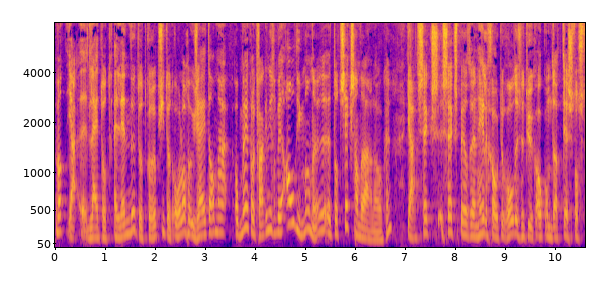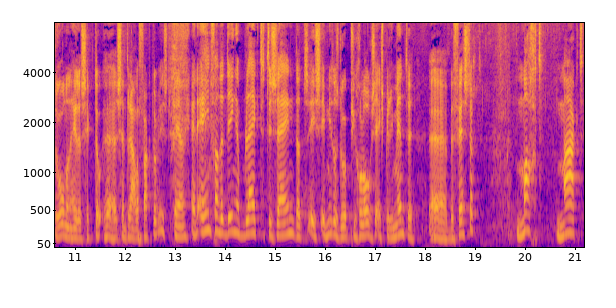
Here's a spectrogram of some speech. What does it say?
Want ja, het leidt tot ellende, tot corruptie, tot oorlog. U zei het al. Maar opmerkelijk vaak, in ieder geval bij al die mannen... eh, tot seksschandalen ook, hè? Ja, seks, seks speelt een hele grote rol. Dus natuurlijk ook omdat testosteron een hele centrale factor is. Ja. En een van de dingen blijkt te zijn... dat is inmiddels door psychologische experimenten eh, bevestigd... macht maakt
